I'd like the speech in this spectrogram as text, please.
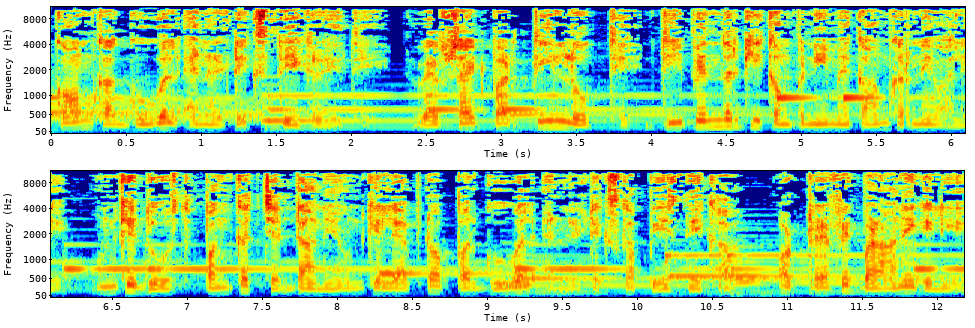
कॉम का गूगल एनालिटिक्स देख रहे थे। वेबसाइट पर तीन लोग थे। दीपेंद्र की कंपनी में काम करने वाले उनके दोस्त पंकज चड्डा ने उनके लैपटॉप पर गूगल एनालिटिक्स का पेज देखा और ट्रैफ़िक बढ़ाने के लिए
